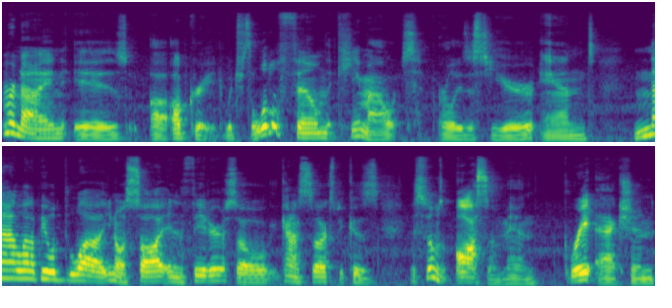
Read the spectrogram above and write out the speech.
Number 9 is uh, Upgrade, which is a little film that came out early this year, and not a lot of people, uh, you know, saw it in the theater, so it kind of sucks because this film's awesome, man. Great action.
